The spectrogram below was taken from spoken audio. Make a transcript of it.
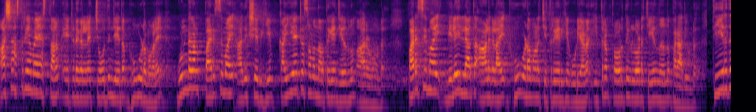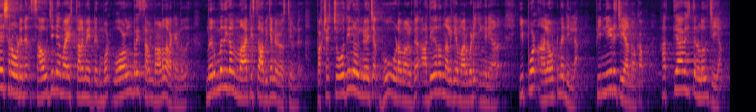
അശാസ്ത്രീയമായ സ്ഥലം ഏറ്റെടുക്കലിനെ ചോദ്യം ചെയ്ത ഭൂവുടമകളെ ഗുണ്ടകൾ പരസ്യമായി അധിക്ഷേപിക്കുകയും കയ്യേറ്റ ശ്രമം നടത്തുകയും ചെയ്തെന്നും ആരോപണമുണ്ട്. പരസ്യമായി വിലയില്ലാത്ത ആളുകളായി ഭൂ ഉടമകളെ ചിത്രീകരിക്കുക കൂടിയാണ് ഇത്തരം പ്രവൃത്തികളിലൂടെ ചെയ്യുന്നതെന്നും പരാതിയുണ്ട്. തീരദേശ റോഡിന് സൗജന്യമായി സ്ഥലം ഏറ്റെടുക്കുമ്പോൾ വോളണ്ടറി സറണ്ടറാണ് നടക്കേണ്ടത്. നിർമ്മിതികൾ മാറ്റി സ്ഥാപിക്കാൻ വ്യവസ്ഥയുണ്ട്. പക്ഷേ ചോദ്യങ്ങൾ ഉന്നയിച്ച ഭൂ ഉടമകൾക്ക് അധികൃതർ നൽകിയ മറുപടി ഇങ്ങനെയാണ്. ഇപ്പോൾ അലോട്ട്മെന്റ് ഇല്ല. പിന്നീട് ചെയ്യാൻ നോക്കാം. അത്യാവശ്യത്തിനുള്ളത് ചെയ്യാം.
